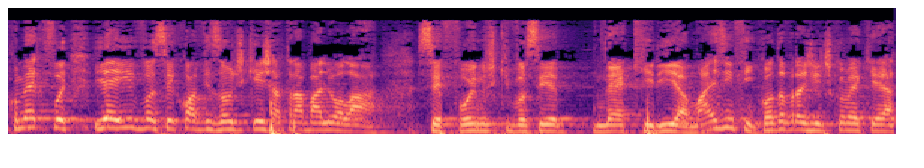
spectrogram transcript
Como é que foi? E aí você com a visão de quem já trabalhou lá, você foi nos que você, né, queria mais, enfim, conta pra gente como é que é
